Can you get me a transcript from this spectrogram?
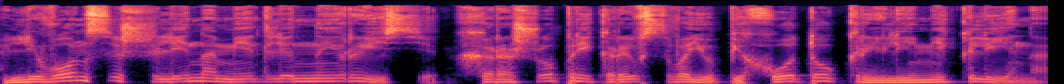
Ливонцы шли на медленной рыси, хорошо прикрыв свою пехоту крыльями клина.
